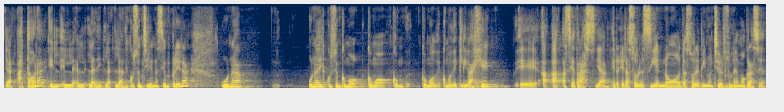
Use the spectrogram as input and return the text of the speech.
¿ya? Hasta ahora la, discusión chilena siempre era una, una discusión como, como, como, como, de- clivaje eh, hacia atrás, ¿ya? Era, sobre el sí el no, era sobre Pinochet versus la democracia.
